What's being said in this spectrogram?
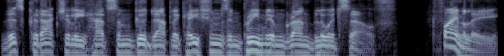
this could actually have some good applications in Premium Granblue itself. Finally,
